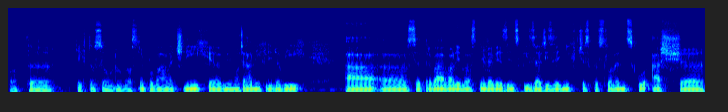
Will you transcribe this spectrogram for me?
od těchto soudů vlastně poválečných, mimořádných lidových a se trvávali vlastně ve vězinských zařízeních v Československu až e,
